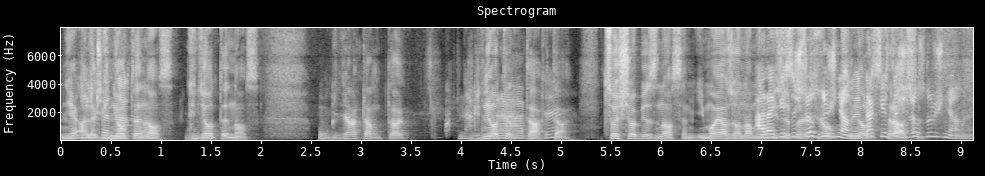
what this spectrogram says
Nie, ale gniotę nos, gniotę nos. Ugniatam tak, gniotę, tak, Naprawdę? tak. Coś robię z nosem i moja żona mówi, Ale że jesteś miał rozluźniony, tak? Jesteś straszny. rozluźniony.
